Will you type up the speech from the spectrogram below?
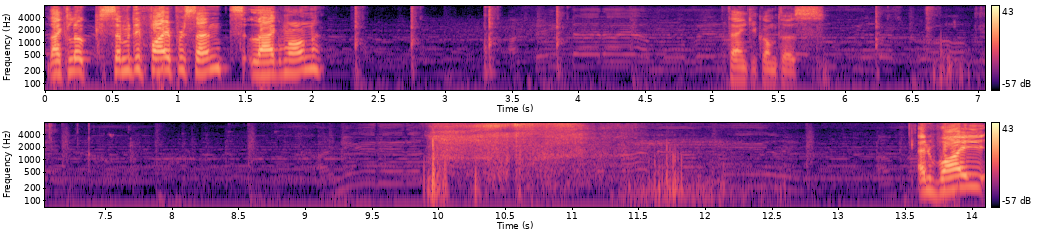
Like, look, 75% Lagmon, Thank you, Comtus. And why...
